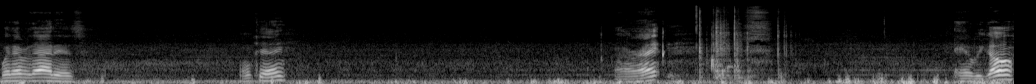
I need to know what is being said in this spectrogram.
Whatever that is. Okay. All right. There we go.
